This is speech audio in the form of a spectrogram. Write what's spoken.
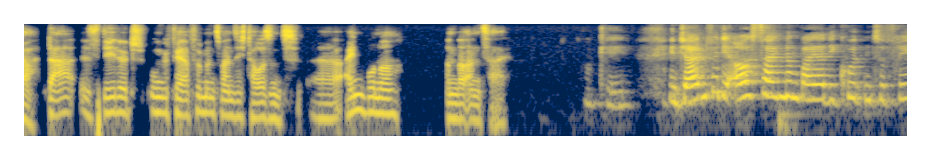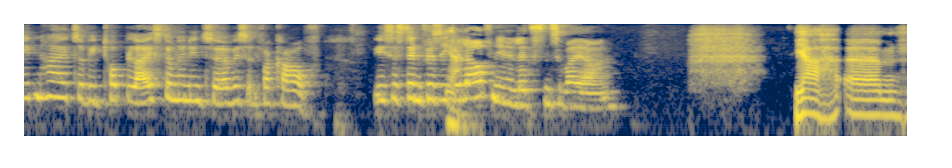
Ja, da ist Delitzsch ungefähr 25.000 äh, Einwohner an der Anzahl. Okay. Entscheidend für die Auszeichnung war ja die Kundenzufriedenheit sowie Top-Leistungen in Service und Verkauf. Wie ist es denn für Sie Ja. gelaufen in den letzten zwei Jahren? Ja, ähm,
